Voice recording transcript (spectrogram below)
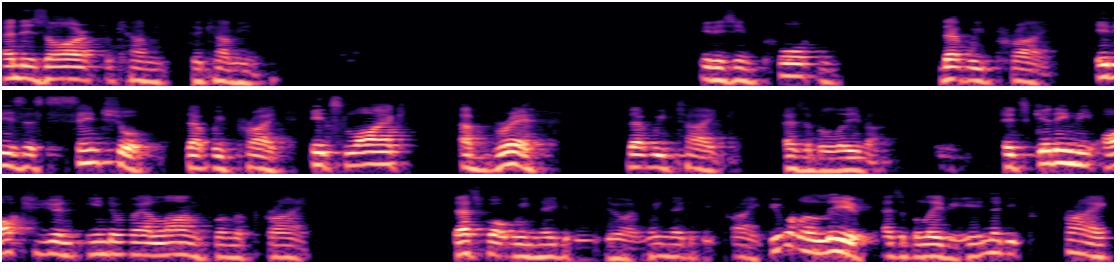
and desire it for coming to come in. It is important that we pray. It is essential that we pray. It's like a breath that we take as a believer. It's getting the oxygen into our lungs when we're praying. That's what we need to be doing. We need to be praying. If you want to live as a believer, you need to be praying,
